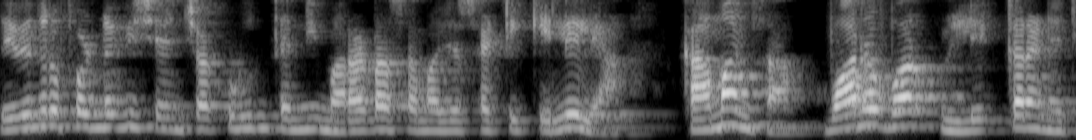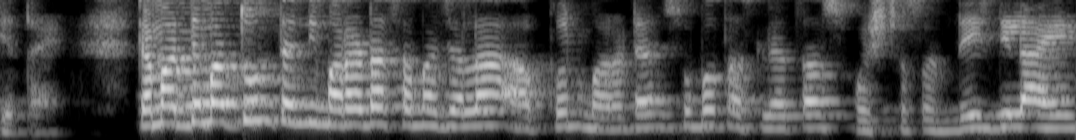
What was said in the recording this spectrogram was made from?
देवेंद्र फडणवीस यांच्याकडून त्यांनी मराठा समाजासाठी केलेल्या कामांचा वारंवार उल्लेख करण्यात येत आहे. त्या माध्यमातून त्यांनी मराठा समाजाला आपण मराठ्यांसोबत असल्याचा स्पष्ट संदेश दिला आहे.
